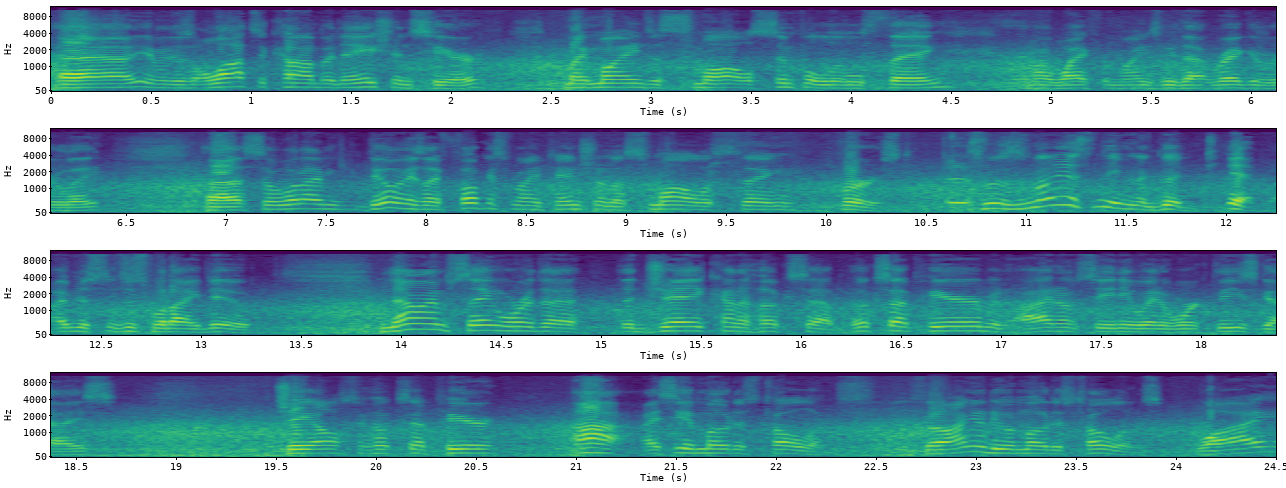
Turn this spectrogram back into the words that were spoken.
Uh, you know, there's lots of combinations here. My mind's a small, simple little thing, and my wife reminds me that regularly. Uh, so what I'm doing is I focus my attention on the smallest thing first. This was- isn't even a good tip. I'm just just what I do. Now I'm seeing where the the J kind of hooks up. Hooks up here, but I don't see any way to work these guys. J also hooks up here. Ah, I see a modus tollens. So I'm going to do a modus tollens. Why?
